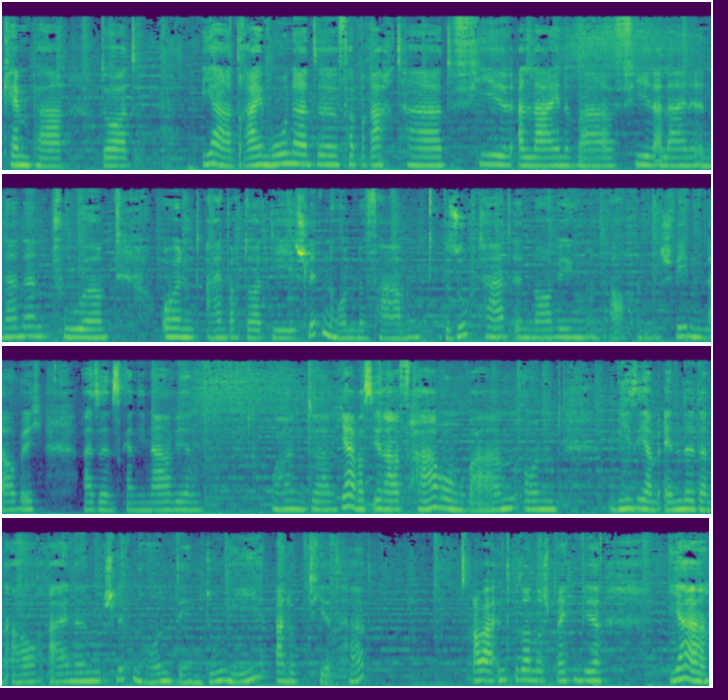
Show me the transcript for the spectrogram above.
Camper, dort ja drei Monate verbracht hat, viel alleine war, viel alleine in der Natur und einfach dort die Schlittenhundefarm besucht hat in Norwegen und auch in Schweden, glaube ich, also in Skandinavien. Und äh, ja, was ihre Erfahrungen waren und wie sie am Ende dann auch einen Schlittenhund, den Duni, adoptiert hat. Aber insbesondere sprechen wir, ja,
